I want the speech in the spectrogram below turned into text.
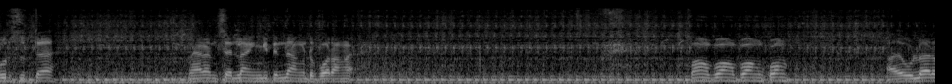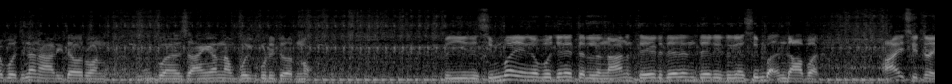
ஊர் சுத்த. மேடம்ஸ் எல்லாம் இங்கிட்டேருந்து அங்கிட்டு போகிறாங்க போங்க போங்க போங்க போங்க. அது உள்ளார போச்சுன்னா நாளைக்கு தான் வருவாங்க. இப்போ சாயங்காலம் நான் போய் கூட்டிகிட்டு வரணும். இப்போ இது சிம்பா எங்கே போச்சுன்னே தெரில நானும் தேடி தேடின்னு தேடிட்டு இருக்கேன். சிம்பா இந்த ஆபார் ஆய் சீட்டா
